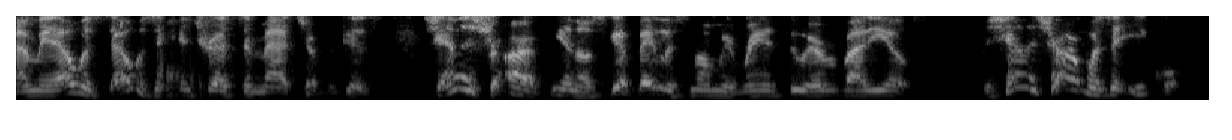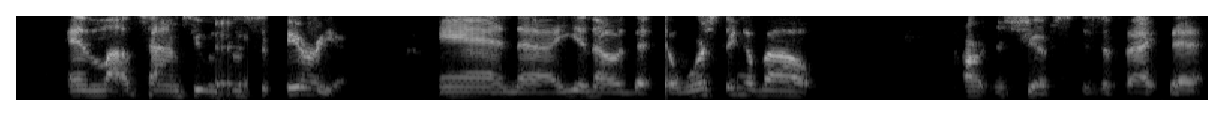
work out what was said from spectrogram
I mean, that was that was an interesting matchup because Shannon Sharpe, you know, Skip Bayless normally ran through everybody else, but Shannon Sharpe was an equal, and a lot of times he was a superior. And uh, you know, the, the worst thing about partnerships is the fact that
